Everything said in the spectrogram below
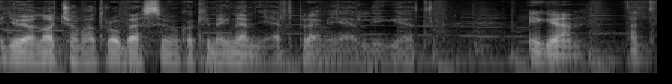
egy olyan nagy csapatról beszélünk, aki még nem nyert Premier League-et. Igen, tehát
